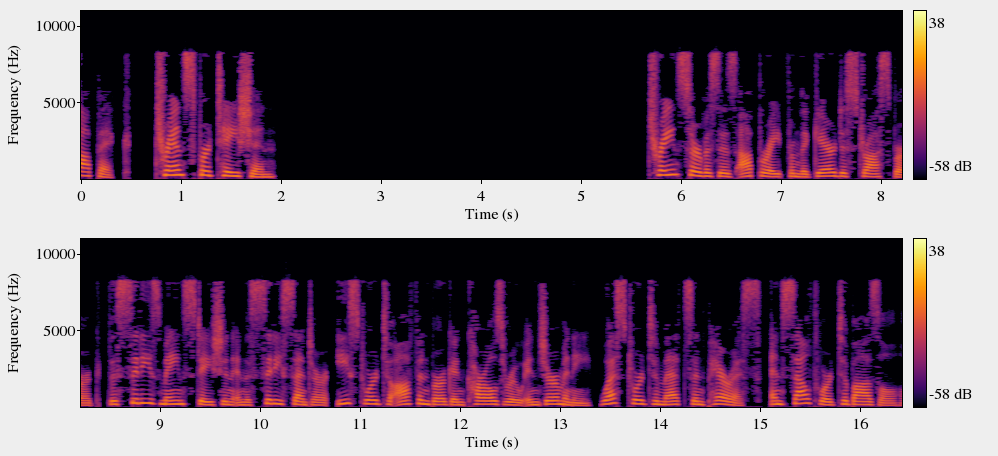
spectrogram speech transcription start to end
Topic. Transportation Train services operate from the Gare de Strasbourg, the city's main station in the city centre, eastward to Offenburg and Karlsruhe in Germany, westward to Metz and Paris, and southward to Basel.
